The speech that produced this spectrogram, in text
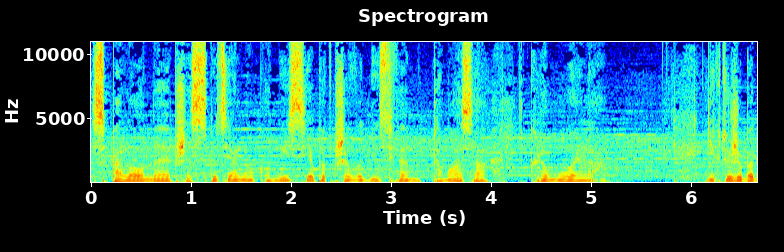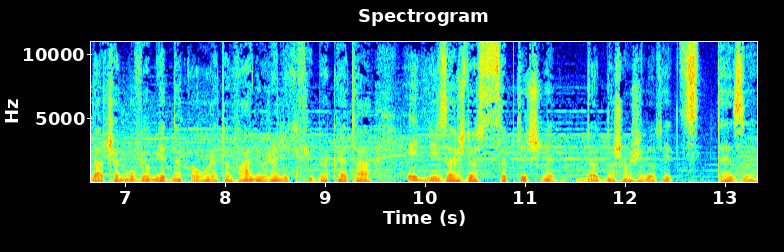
spalone przez specjalną komisję pod przewodnictwem Thomasa Cromwella. Niektórzy badacze mówią jednak o uratowaniu relikwii Becketa, inni zaś dość sceptycznie odnoszą się do tej tezy.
